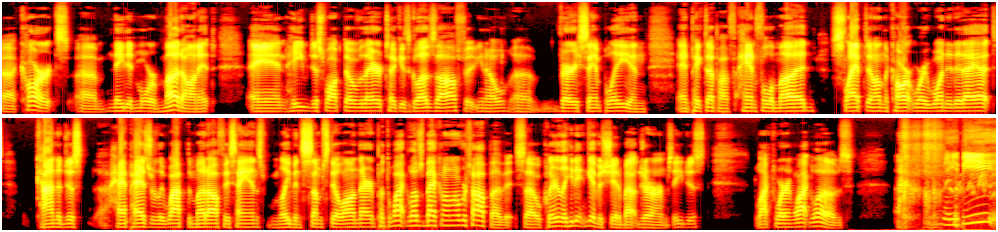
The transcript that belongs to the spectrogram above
uh, carts um, needed more mud on it, and he just walked over there, took his gloves off, uh, you know, uh, very simply, and and picked up a handful of mud, slapped it on the cart where he wanted it at. Kind of just uh, haphazardly wiped the mud off his hands, leaving some still on there, and put the white gloves back on over top of it. So clearly, he didn't give a shit about germs. He just liked wearing white gloves. Maybe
